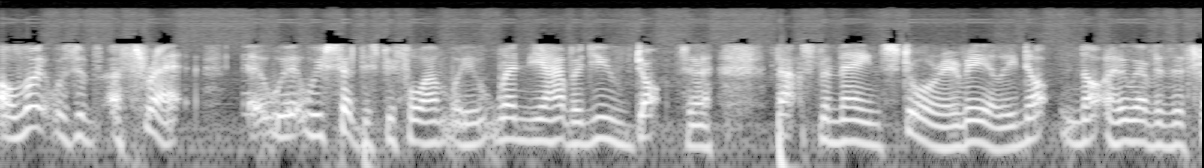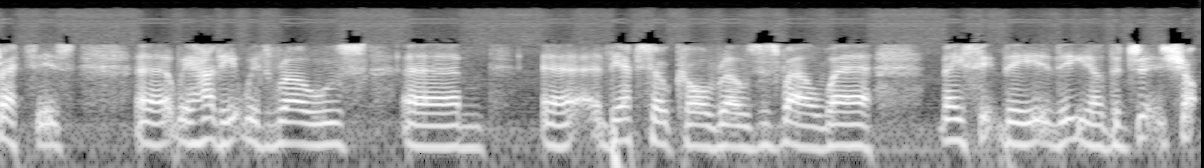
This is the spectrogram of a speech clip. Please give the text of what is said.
although it was a, a threat, uh, we, we've said this before, haven't we? When you have a new doctor, that's the main story, really, not not whoever the threat is. Uh, we had it with Rose, um, uh, the episode called Rose as well, where basically the, you know the shop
